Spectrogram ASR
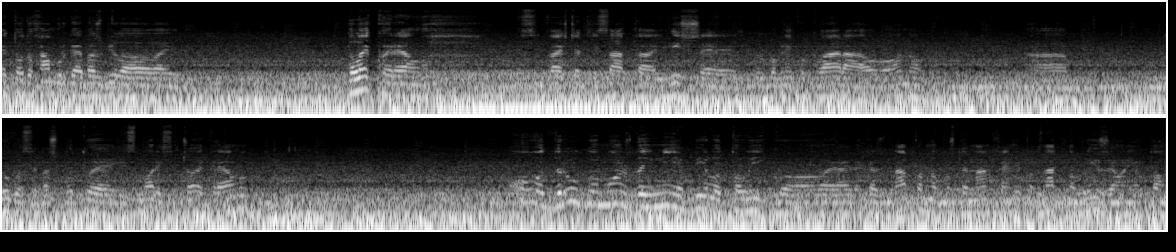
E, to do Hamburga je baš bila, ovaj, daleko je realno, mislim 24 sata i više, zbog nekog kvara, ovo dugo se baš putuje i smori se čovjek realno. Ovo drugo možda i nije bilo toliko, ovaj, ajde da kažem, naporno, pošto je Mannheim ipak znatno bliže, on je u tom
